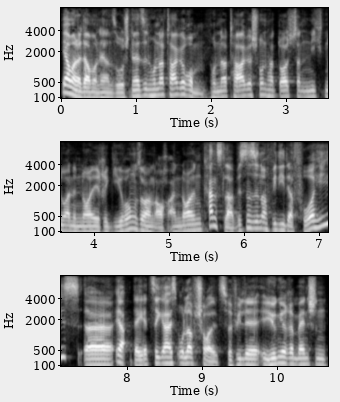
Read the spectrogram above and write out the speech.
Ja, meine Damen und Herren, so schnell sind 100 Tage rum. 100 Tage schon hat Deutschland nicht nur eine neue Regierung, sondern auch einen neuen Kanzler. Wissen Sie noch, wie die davor hieß? Äh, ja, der jetzige heißt Olaf Scholz. Für viele jüngere Menschen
